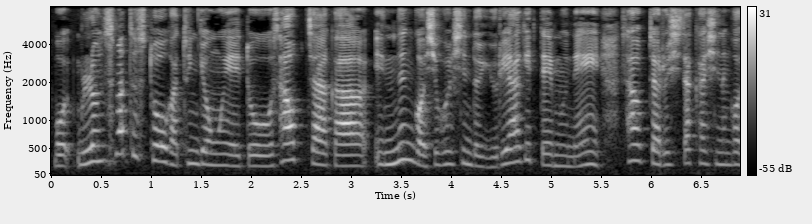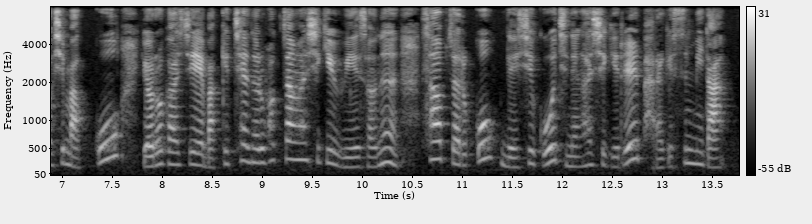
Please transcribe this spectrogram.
뭐 물론 스마트 스토어 같은 경우에도 사업자가 있는 것이 훨씬 더 유리하기 때문에 사업자로 시작하시는 것이 맞고 여러 가지의 마켓 채널을 확장하시기 위해서는 사업자를 꼭 내시고 진행하시기를 바라겠습니다.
